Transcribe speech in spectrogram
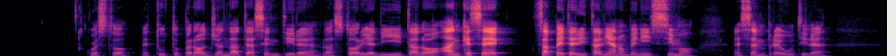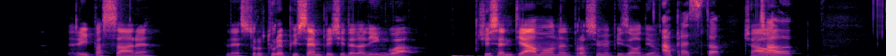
questo è tutto per oggi, andate a sentire la storia di Italo, anche se sapete l'italiano benissimo, è sempre utile ripassare le strutture più semplici della lingua ci sentiamo nel prossimo episodio. A presto. Ciao. Ciao.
